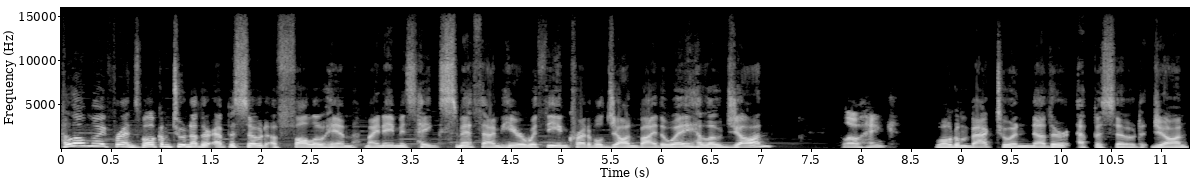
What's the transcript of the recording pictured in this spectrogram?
Hello, my friends. Welcome to another episode of Follow Him. My name is Hank Smith. I'm here with the incredible John, by the way. Hello, John. Hello, Hank. Welcome back to another episode, John.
